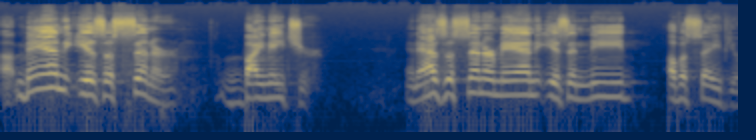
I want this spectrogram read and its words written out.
Uh, man is a sinner by nature. And as a sinner, man is in need of a Savior.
